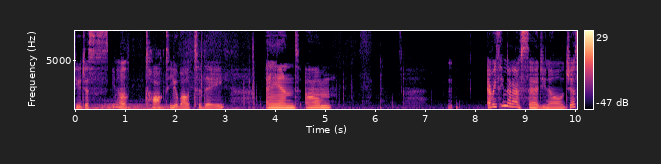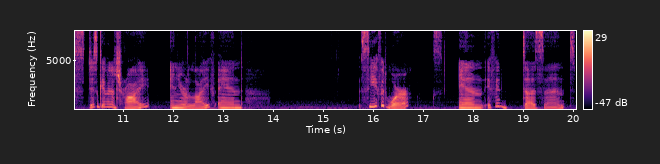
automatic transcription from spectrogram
to just, you know, talk to you about today. And um, everything that I've said, you know, just just give it a try in your life and see if it works and if it doesn't,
